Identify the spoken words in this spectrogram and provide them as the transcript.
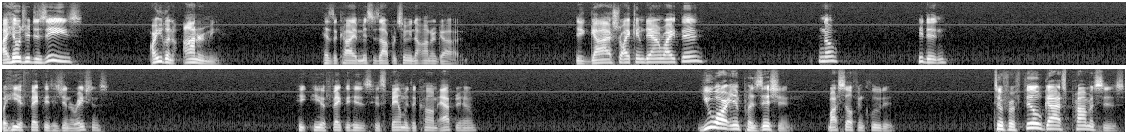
I healed your disease. Are you going to honor me? Hezekiah missed his opportunity to honor God. Did God strike him down right then? No, he didn't. But he affected his generations. He, he affected his, his family to come after him you are in position, myself included, to fulfill God's promises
